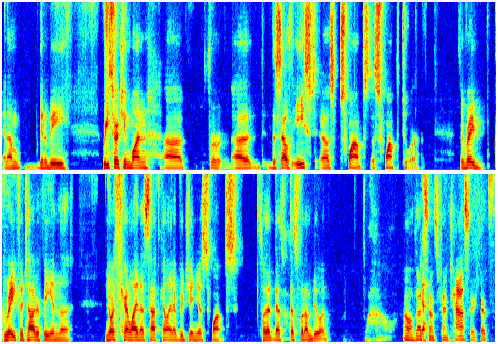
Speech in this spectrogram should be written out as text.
and I'm going to be researching one for uh, the Southeast swamps, the swamp tour. It's a very great photography in the North Carolina, South Carolina, Virginia swamps. So that, that's, that's what I'm doing. Wow. Oh, that yeah. sounds fantastic. That's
